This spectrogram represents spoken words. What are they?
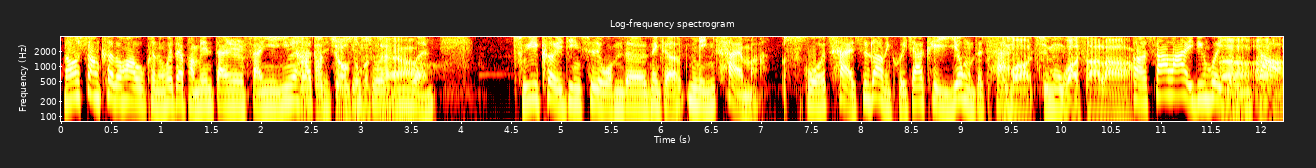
然后上课的话，我可能会在旁边担任翻译，因为他直接就说英文。厨艺课一定是我们的那个名菜嘛。国菜，是让你回家可以用的菜。什么青木瓜沙拉？呃，沙拉一定会有一道，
